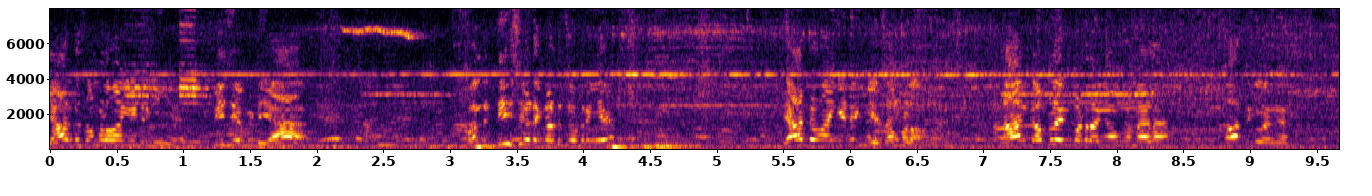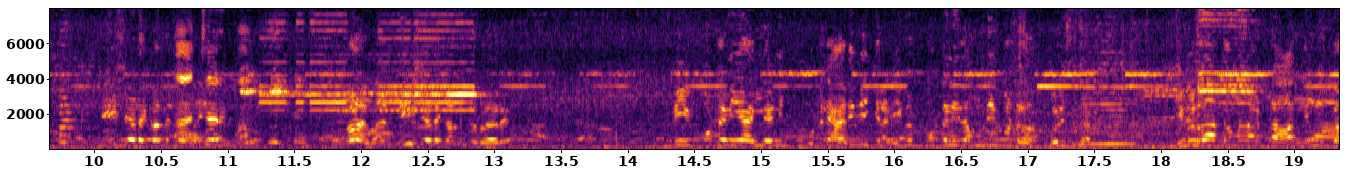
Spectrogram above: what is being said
யார்கிட்ட சம்பளம் வாங்கிட்டு இருக்கீங்க? பிஜேபிட்டியா வந்து டி ஷர்ட்டை கட்டு சொல்றீங்க? யார்கிட்ட வாங்கிட்டு இருக்கீங்க சம்பளம்? நான் கம்ப்ளைண்ட் பண்றேங்க உங்க மேல. பாத்துக்கலாங்க. டி ஷர்ட்டை கட்டு சரிம்மா. டி ஷர்ட்டை கட்டு சொல்றாரு. நீ கூட்டணியா இல்ல நீ கூட்டணி அறிவிக்கிறார் இவர் கூட்டணி தான் முடிவு பண்றாரு போலீஸ்கார். இவர் தான் தமிழ்நாட்டுல அதிமுக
